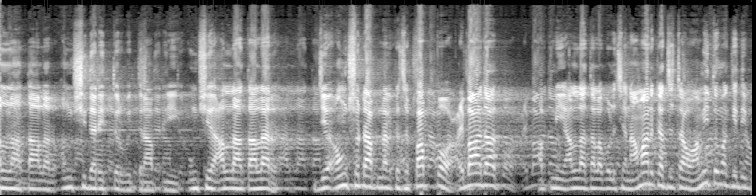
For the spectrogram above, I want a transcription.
আল্লাহ তালার অংশীদারিত্বের ভিতরে আপনি অংশী, আল্লাহ তালার যে অংশটা আপনার কাছে প্রাপ্য, ইবাদত, আপনি আল্লাহ তালা বলেছেন, আমার কাছে চাও, আমি তোমাকে দিব।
